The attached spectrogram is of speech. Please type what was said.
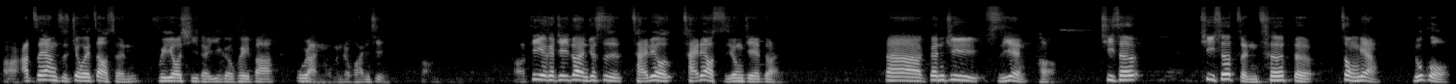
啊，啊，这样子就会造成 VOC 的一个挥发，污染我们的环境。啊，第二个阶段就是材料材料使用阶段。那根据实验，好，汽车汽车整车的重量如果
